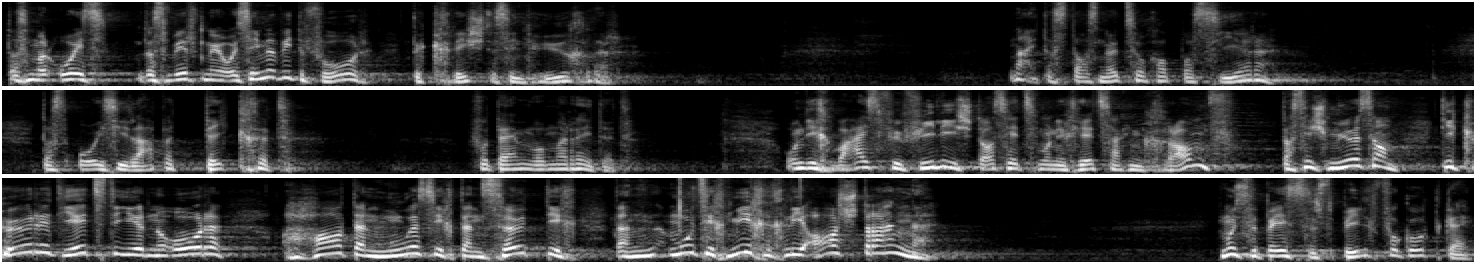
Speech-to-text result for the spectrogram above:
Dass wir uns, das wirft mir uns immer wieder vor, die Christen sind Heuchler. Nein, dass das nicht so passieren kann. Dass unser Leben deckt von dem, was wir reden. Und ich weiß, für viele ist das jetzt, was ich jetzt sage, ein Krampf. Das ist mühsam. Die hören jetzt in ihren Ohren, aha, dann muss ich, dann sollte ich, dann muss ich mich ein bisschen anstrengen. Ich muss ein besseres Bild von Gott geben.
